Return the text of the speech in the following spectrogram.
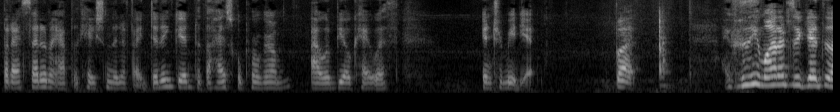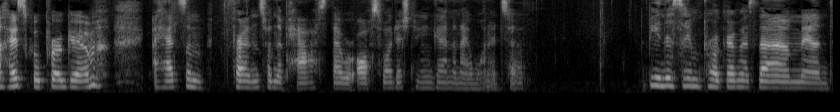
But I said in my application that if I didn't get into the high school program, I would be okay with intermediate. But I really wanted to get into the high school program. I had some friends from the past that were also auditioning again, and I wanted to be in the same program as them and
